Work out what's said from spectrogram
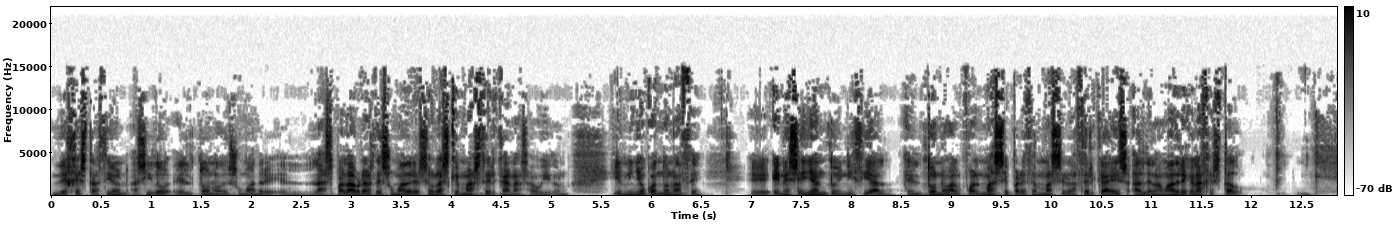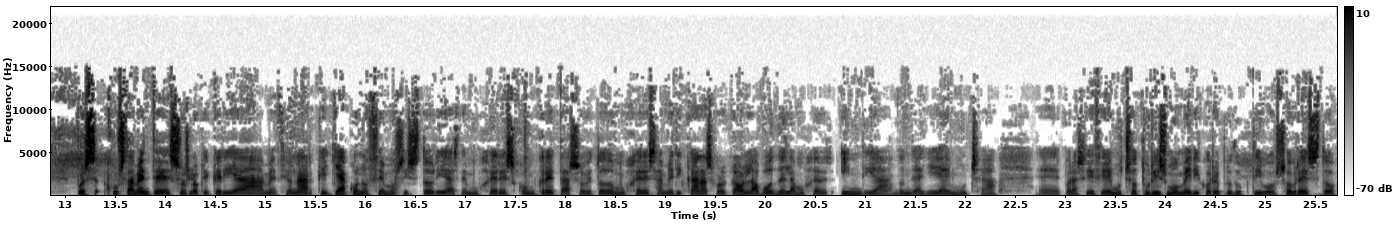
de gestación ha sido el tono de su madre, el, las palabras de su madre son las que más cercanas ha oído. ¿no? Y el niño cuando nace, eh, en ese llanto inicial, el tono al cual más se parece, más se le acerca es al de la madre que la ha gestado. Pues justamente eso es lo que quería mencionar, que ya conocemos historias de mujeres concretas, sobre todo mujeres americanas, porque claro, la voz de la mujer india, donde allí hay mucha, eh, por así decir, hay mucho turismo médico reproductivo sobre esto,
